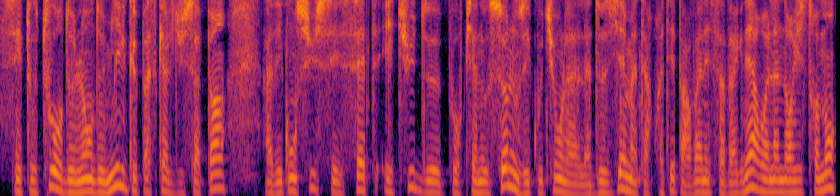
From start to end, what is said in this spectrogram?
C'est autour de l'an 2000 que Pascal Dussapin avait conçu ses sept études pour piano seul. Nous écoutions la, deuxième interprétée par Vanessa Wagner. Voilà un enregistrement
